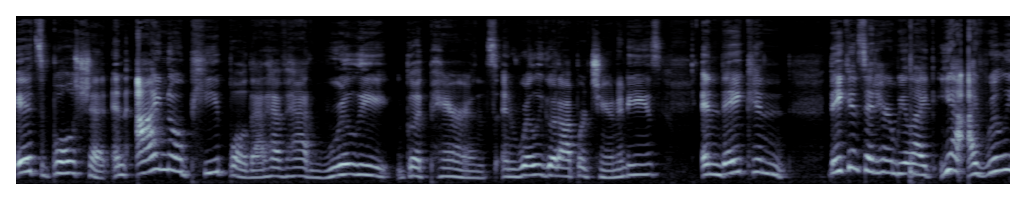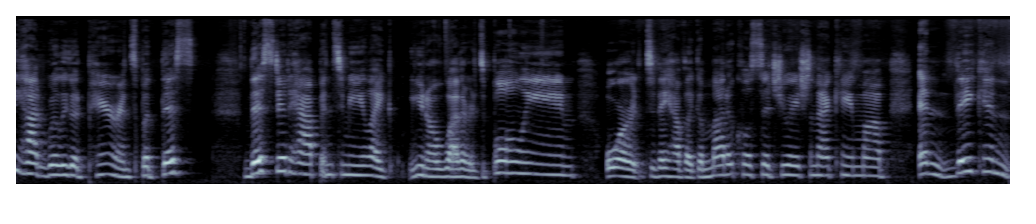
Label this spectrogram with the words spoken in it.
It's bullshit. And I know people that have had really good parents and really good opportunities and they can they can sit here and be like, "Yeah, I really had really good parents, but this this did happen to me like, you know, whether it's bullying or do they have like a medical situation that came up and they can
